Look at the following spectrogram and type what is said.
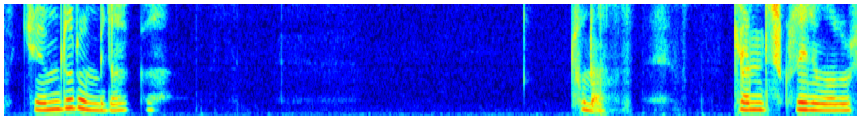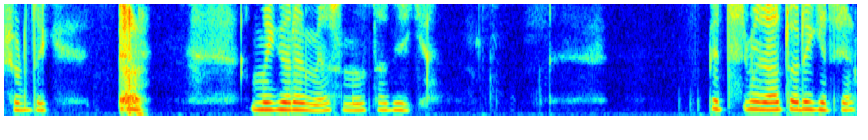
Bakayım durun bir dakika. Tuna. Kendisi kuzenim olur şuradaki. Ama göremiyorsunuz tabii ki. Pet simülatöre gireceğim.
